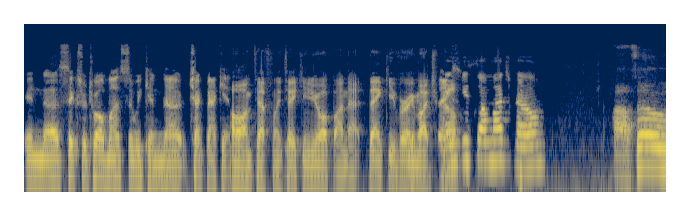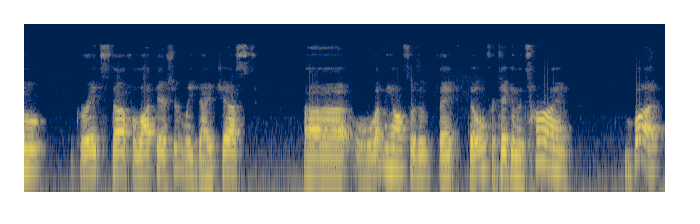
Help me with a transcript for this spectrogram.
in uh, six or 12 months so we can uh, check back in. Oh, I'm definitely taking you up on that. Thank you very much, Bill. Thank you so much, Bill. Wow. So great stuff. A lot there, certainly digest. Uh, let me also thank Bill for taking the time. But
